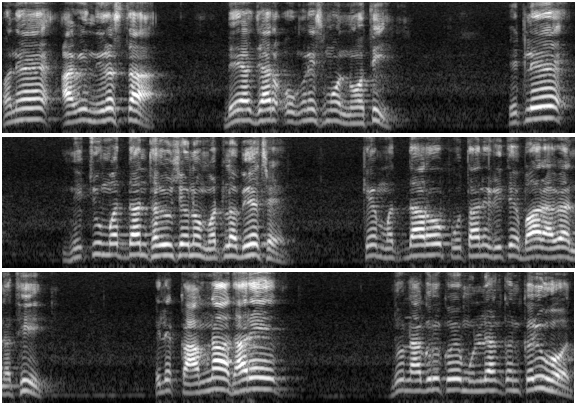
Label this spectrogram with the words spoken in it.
અને આવી નીરસતા બે હજાર ઓગણીસમાં નહોતી. એટલે નીચું મતદાન થયું છે એનો મતલબ એ છે કે મતદારો પોતાની રીતે બહાર આવ્યા નથી. એટલે કામના આધારે જો નાગરિકોએ મૂલ્યાંકન કર્યું હોત,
